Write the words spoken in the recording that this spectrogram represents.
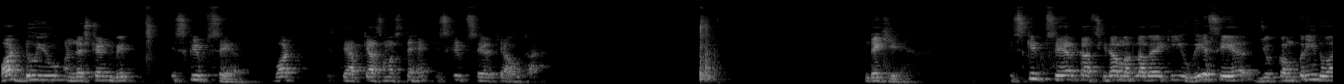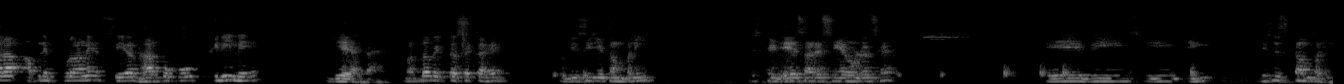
what do you understand with script share what इससे आप क्या समझते हैं? स्क्रिप्ट शेयर क्या होता है? देखिए स्क्रिप्ट शेयर का सीधा मतलब है कि वे शेयर जो कंपनी द्वारा अपने पुराने शेयर धारकों को फ्री में दिया जाता है। मतलब एक तरह से कहे तो दिस इज़ ए कंपनी इसके ढेर सारे शेयर होल्डर्स हैं। A B C D this is company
